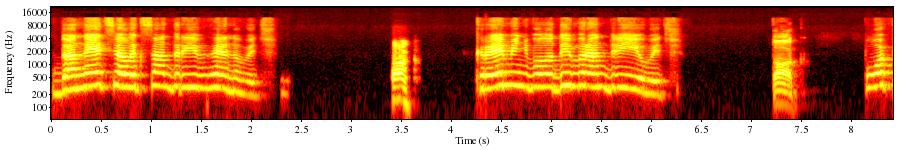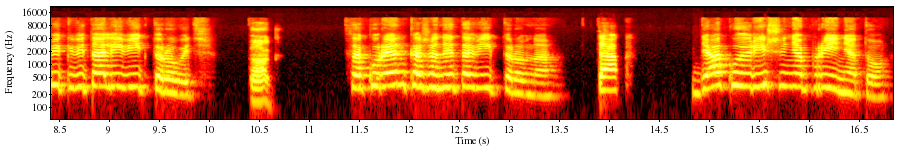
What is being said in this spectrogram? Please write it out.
Донець Олександр Євгенович. Так. Кремінь Володимир Андрійович. Так. Попік Віталій Вікторович. Так. Сакуренка Жанета Вікторовна. Так. Дякую, рішення прийнято.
